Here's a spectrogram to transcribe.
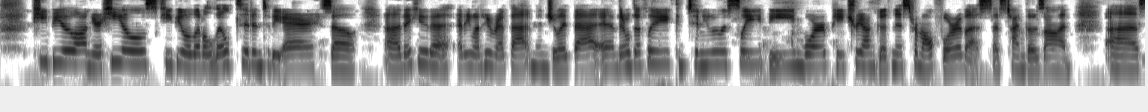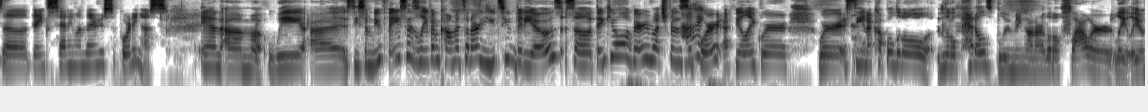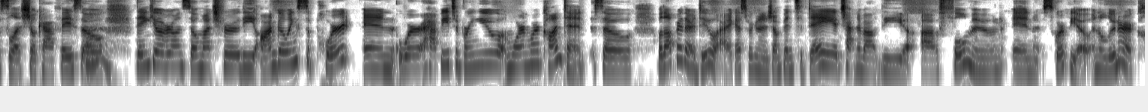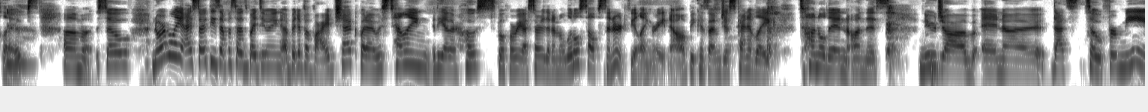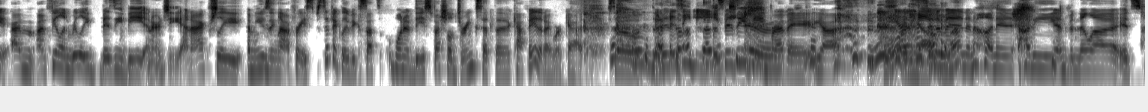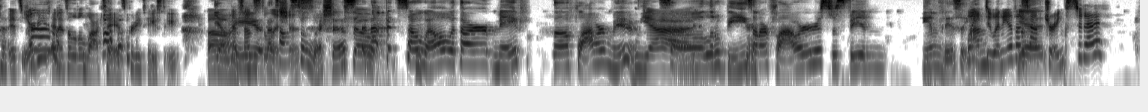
keep you on your heels, keep you a little lilted into the air. So, uh, thank you to anyone who read that and enjoyed that. And there will definitely continuously be more Patreon goodness from all four of us as time goes on. Uh, so, thanks to anyone there who's supporting us. And um, we uh, see some new faces leaving comments on our YouTube videos. So thank you all very much for the Hi. support. I feel like we're we're seeing a couple little little petals blooming on our little flower lately with Celestial Cafe. So thank you everyone so much for the ongoing support. And we're happy to bring you more and more content. So without further ado, I guess we're going to jump in today chatting about the uh, full moon in Scorpio and the lunar eclipse. Um, so normally I start these episodes by doing a bit of a vibe check, but I was telling the other hosts before we got started that I'm a little self centered feeling right now because I'm just kind of like tunneled in on this new job, and uh, that's so for me. I'm I'm feeling really busy bee energy, and I actually am using that phrase specifically because that's one of the special drinks at the cafe that I work at. So the Busy bee. the busy bee breve, yeah, With cinnamon and honey, honey and vanilla. It's it's pretty, Yum. and it's a little latte. It's pretty tasty. Um, That sounds That sounds delicious. delicious. So- and that fits so well with our May f- the flower moon. Yeah. So little bees on our flowers, just being being busy. Wait, I'm- do any of us yeah. have drinks today?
